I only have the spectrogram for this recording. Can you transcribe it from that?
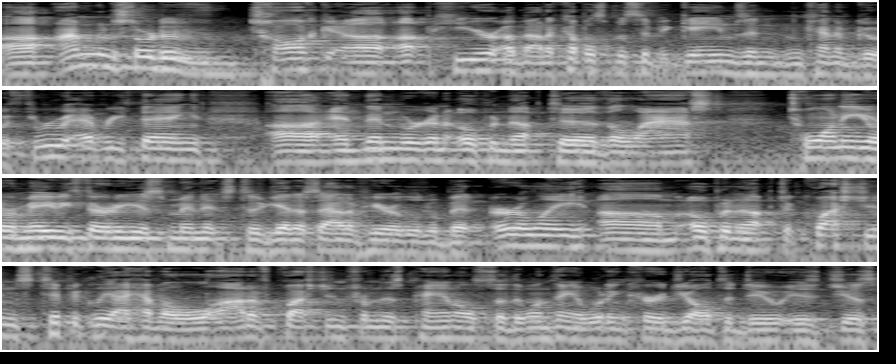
uh, I'm going to sort of talk uh, up here about a couple specific games and, and kind of go through everything, uh, and then we're going to open up to the last 20 or maybe 30 minutes to get us out of here a little bit early. Um, open up to questions. Typically, I have a lot of questions from this panel, so the one thing I would encourage you all to do is just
